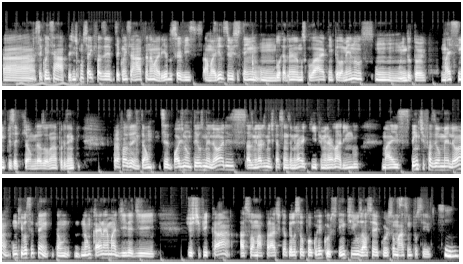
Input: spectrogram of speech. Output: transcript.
a sequência rápida. A gente consegue fazer sequência rápida na maioria dos serviços. A maioria dos serviços tem um bloqueador neuromuscular, tem pelo menos um indutor mais simples, que é o midazolam, por exemplo, para fazer. Então, você pode não ter os melhores, as melhores medicações, a melhor equipe, o melhor laringo, mas tente fazer o melhor com o que você tem. Então, não caia na armadilha de justificar a sua má prática pelo seu pouco recurso. Tente usar o seu recurso o máximo possível. Sim.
